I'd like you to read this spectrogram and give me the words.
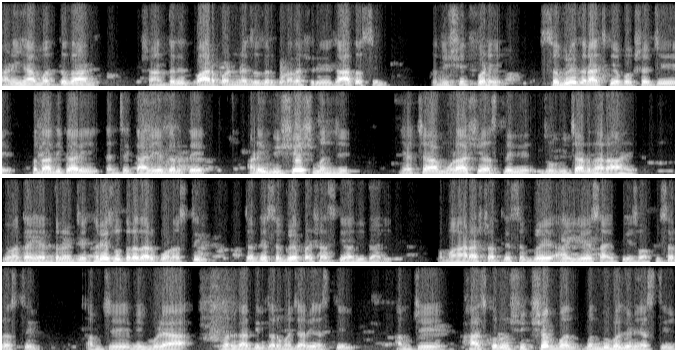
आणि ह्या मतदान शांततेत पार पडण्याचं जर कोणाला श्रेय जात असेल तर निश्चितपणे सगळेच राजकीय पक्षाचे पदाधिकारी त्यांचे कार्यकर्ते आणि विशेष म्हणजे याच्या मुळाशी असलेली जो विचारधारा आहे किंवा त्या यंत्रणेचे खरे सूत्रधार कोण असतील तर ते सगळे प्रशासकीय अधिकारी. महाराष्ट्रातले सगळे I S I P S officer असतील आमचे वेगवेगळ्या वर्गातील कर्मचारी असतील आमचे खास करून शिक्षक बंधू भगिनी असतील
